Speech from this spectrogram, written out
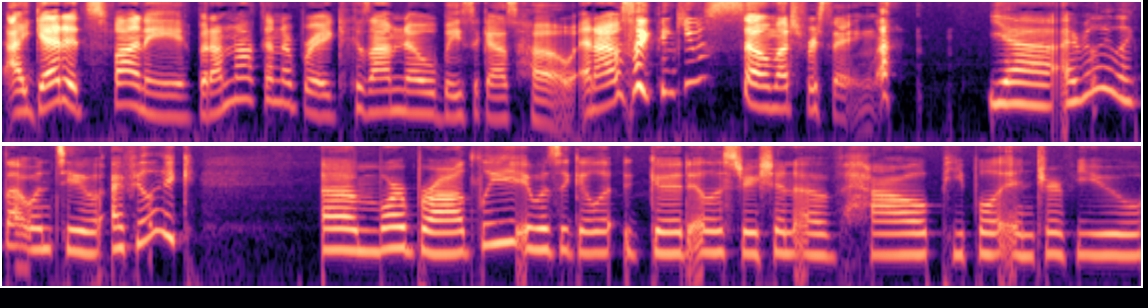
I get it's funny, but I'm not going to break because I'm no basic ass hoe. And I was like, thank you so much for saying that. Yeah, I really like that one too. I feel like um, more broadly, it was a gil- good illustration of how people interview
